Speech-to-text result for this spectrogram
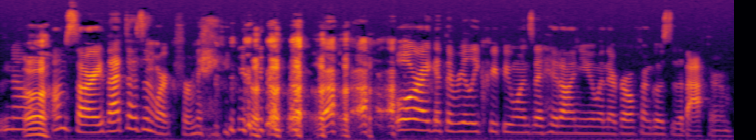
No, Ugh. I'm sorry. That doesn't work for me. or I get the really creepy ones that hit on you when their girlfriend goes to the bathroom.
